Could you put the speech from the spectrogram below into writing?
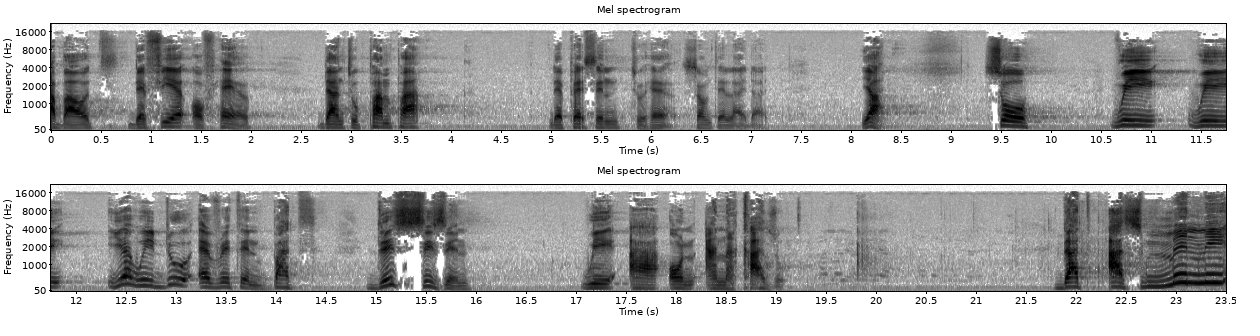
about the fear of hell than to pamper the person to hell, something like that. Yeah. So we we yeah we do everything, but this season we are on anagkazo. That as many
